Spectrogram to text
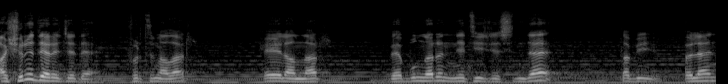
aşırı derecede fırtınalar, heyelanlar ve bunların neticesinde tabii ölen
